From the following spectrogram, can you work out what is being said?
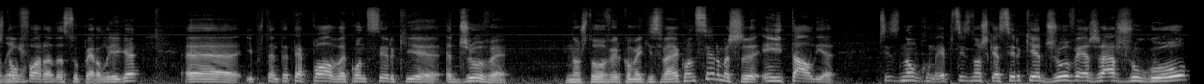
estão fora da Superliga. Uh, e portanto, até pode acontecer que a Juve, não estou a ver como é que isso vai acontecer, mas uh, em Itália preciso não, é preciso não esquecer que a Juve já jogou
